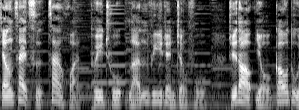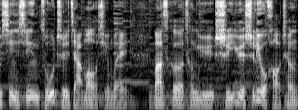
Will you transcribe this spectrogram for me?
将再次暂缓推出蓝 V 认证服务。直到有高度信心阻止假冒行为，马斯克曾于十一月十六号称，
